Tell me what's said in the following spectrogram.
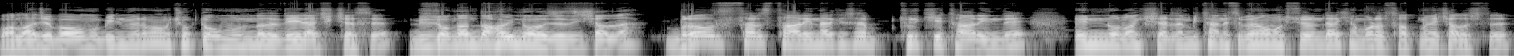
Vallahi acaba o mu bilmiyorum ama çok da umurunda da değil açıkçası. Biz de ondan daha ünlü olacağız inşallah. Brawl Stars tarihinde arkadaşlar Türkiye tarihinde en ünlü olan kişilerden bir tanesi ben olmak istiyorum derken burada satmaya çalıştı.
